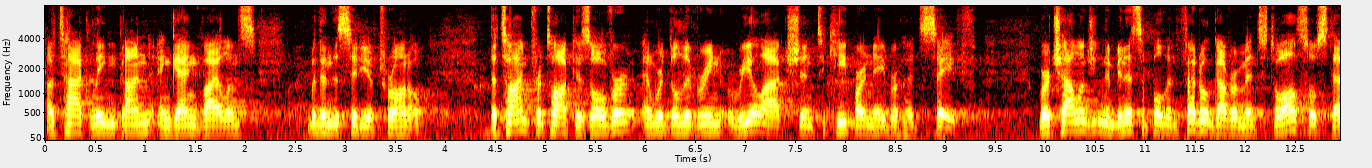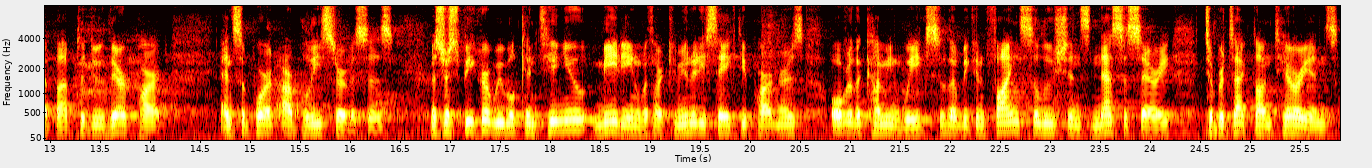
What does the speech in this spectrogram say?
of tackling gun and gang violence within the City of Toronto. The time for talk is over, and we're delivering real action to keep our neighbourhoods safe. We're challenging the municipal and federal governments to also step up to do their part and support our police services. Mr. Speaker, we will continue meeting with our community safety partners over the coming weeks so that we can find solutions necessary to protect Ontarians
